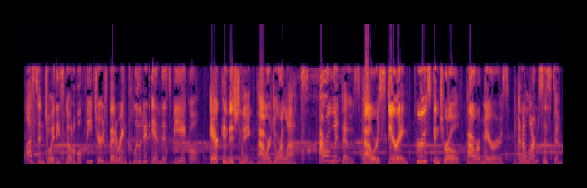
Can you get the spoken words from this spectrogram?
Plus, enjoy these notable features that are included in this vehicle. Air conditioning, power door locks, power windows, power steering, cruise control, power mirrors, an alarm system,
